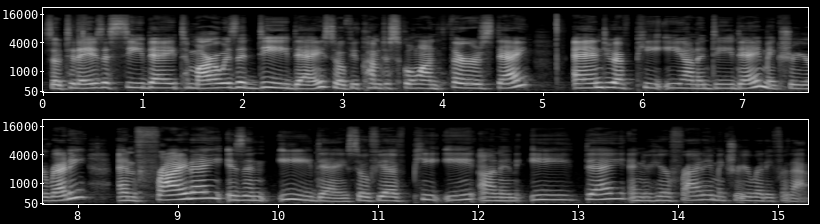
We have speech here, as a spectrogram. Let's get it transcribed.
So today is a C day, tomorrow is a D day. So if you come to school on Thursday and you have PE on a D day, make sure you're ready. And Friday is an E day. So if you have PE on an E day and you're here Friday, make sure you're ready for that.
